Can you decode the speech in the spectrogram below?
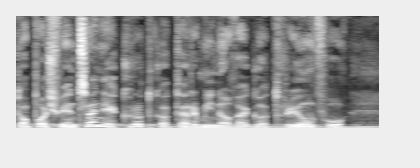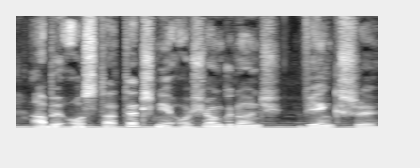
To poświęcenie krótkoterminowego triumfu, aby ostatecznie osiągnąć większy.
